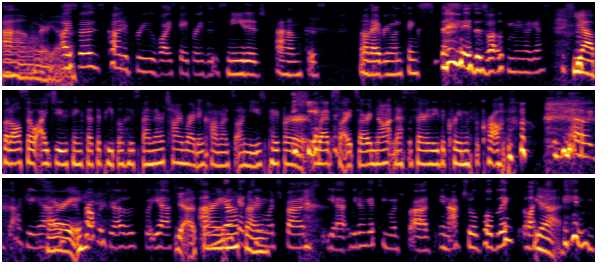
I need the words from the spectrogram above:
um, Oh, where yeah. I suppose kind of prove why Skatebirds is needed. Um, because not everyone thinks is as welcoming, I guess. yeah, but also I do think that the people who spend their time writing comments on newspaper yeah. websites are not necessarily the cream of the crop. no, exactly. Yeah. Sorry. Proper shows, but yeah. Yeah, um, sorry. Um, we don't not get sorry. too much bad. Yeah, we don't get too much bad in actual public, like yeah. in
